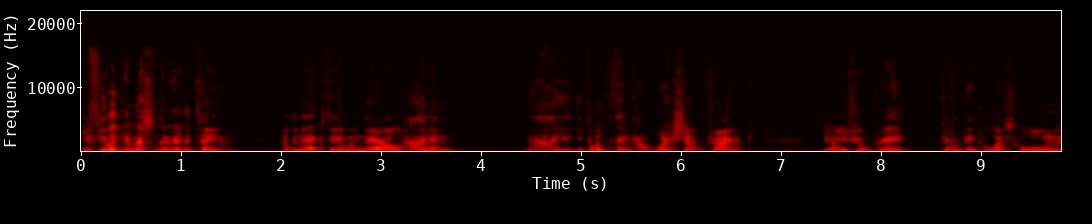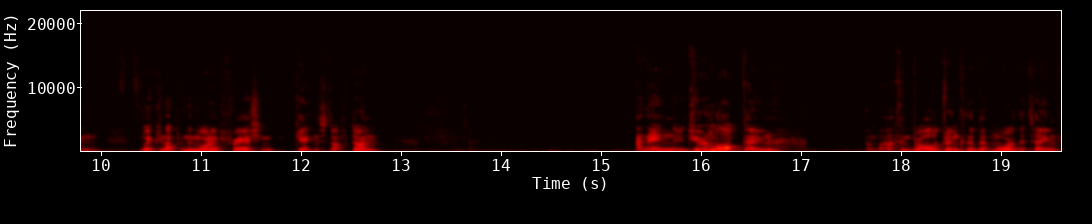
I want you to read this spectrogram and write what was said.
You feel like you're missing out at the time, but the next day when they're all hanging, nah, you, you don't think I wish I'd drank. You know, you feel great giving people lifts home and waking up in the morning fresh and getting stuff done. And then during lockdown, I think we're all drinking a bit more at the time.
